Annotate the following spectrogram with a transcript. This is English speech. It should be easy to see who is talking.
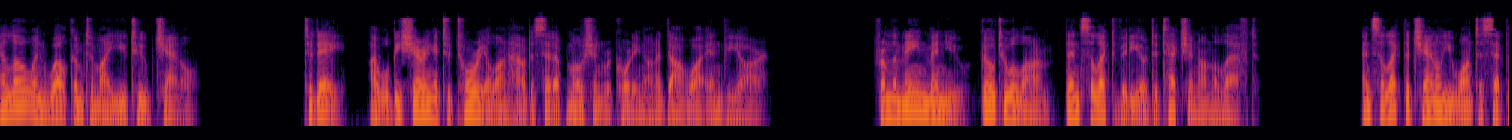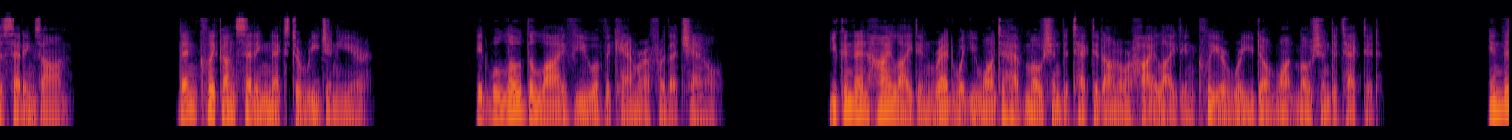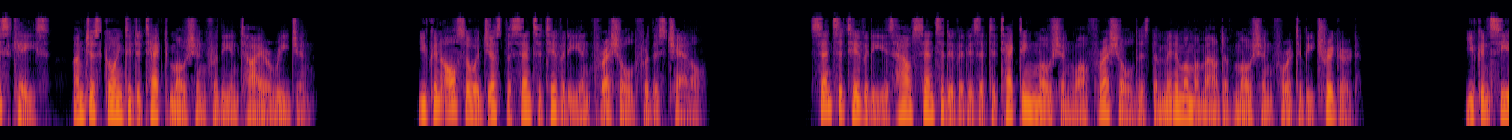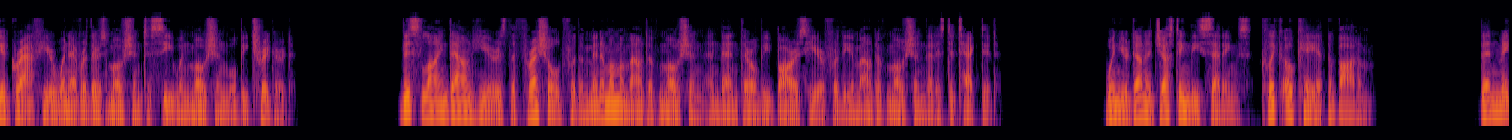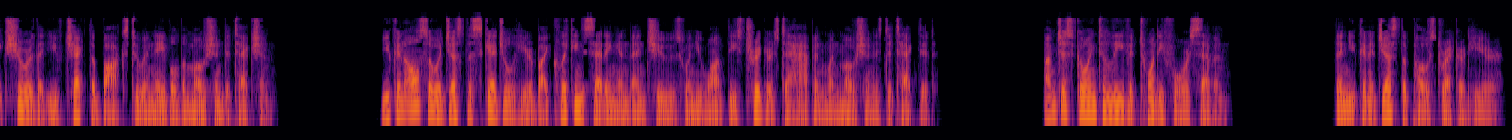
Speaker 1: Hello and welcome to my YouTube channel. Today, I will be sharing a tutorial on how to set up motion recording on a Dahua NVR. From the main menu, go to Alarm, then select Video Detection on the left. And select the channel you want to set the settings on. Then click on Setting next to Region here. It will load the live view of the camera for that channel. You can then highlight in red what you want to have motion detected on or highlight in clear where you don't want motion detected. In this case, I'm just going to detect motion for the entire region. You can also adjust the sensitivity and threshold for this channel. Sensitivity is how sensitive it is at detecting motion while threshold is the minimum amount of motion for it to be triggered. You can see a graph here whenever there's motion to see when motion will be triggered. This line down here is the threshold for the minimum amount of motion and then there'll be bars here for the amount of motion that is detected. When you're done adjusting these settings, click OK at the bottom. Then make sure that you've checked the box to enable the motion detection. You can also adjust the schedule here by clicking setting and then choose when you want these triggers to happen when motion is detected. I'm just going to leave it 24-7. Then you can adjust the post record here.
